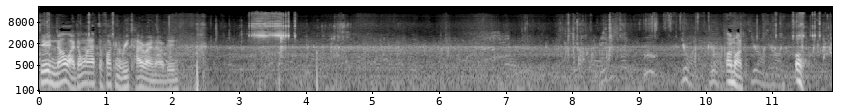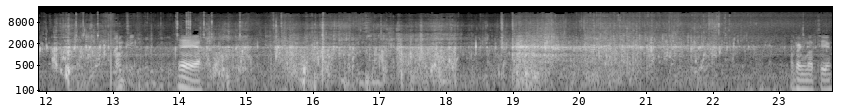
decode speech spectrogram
Dude, no, I don't want to have to fucking retie right now, dude. You're on. You're on. I'm on. You're on. You're on. Oh, Let him take it. Let him take it. yeah, yeah, yeah. I'll bring him up to you.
